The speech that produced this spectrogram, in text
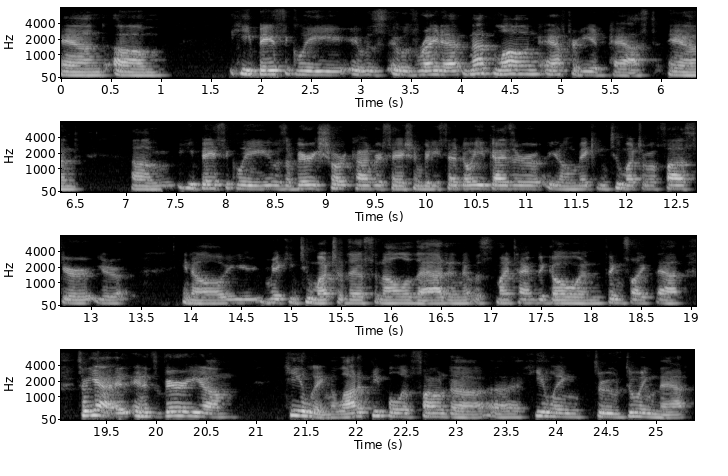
and um, he basically it was it was right at not long after he had passed, and um, he basically it was a very short conversation, but he said, "Oh, you guys are you know making too much of a fuss. You're you're you know you're making too much of this and all of that, and it was my time to go and things like that." So yeah, it, and it's very um, healing. A lot of people have found uh, uh, healing through doing that.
